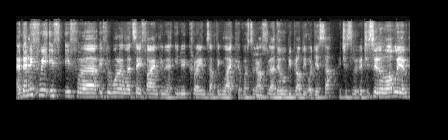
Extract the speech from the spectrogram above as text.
And then if we if if uh, if we want to let's say find in in Ukraine something like Western mm. Australia, there will be probably Odessa, which is which is really lovely and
